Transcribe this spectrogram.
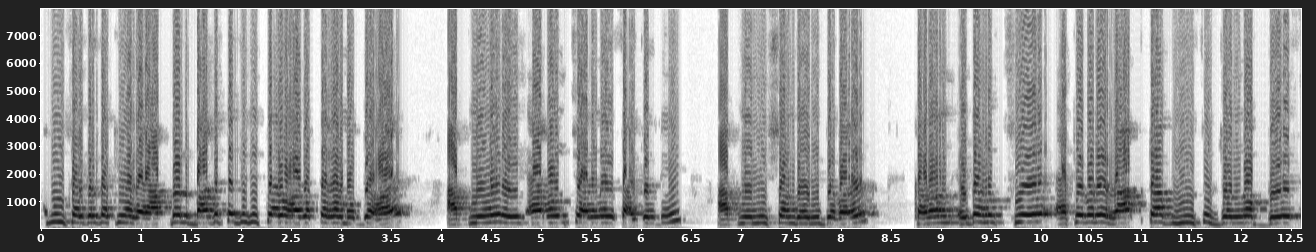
কোন সাইকেলটা কিনা যায়? আপনার বাজেটটা যদি তেরো হাজার টাকার মধ্যে হয়, আপনি এই এমন চ্যানেলের সাইকেলটি আপনি নিঃসন্দেহে নিতে পারেন। কারণ এটা হচ্ছে একেবারে রাফ রাফটাপ ইউজের জন্য বেস্ট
